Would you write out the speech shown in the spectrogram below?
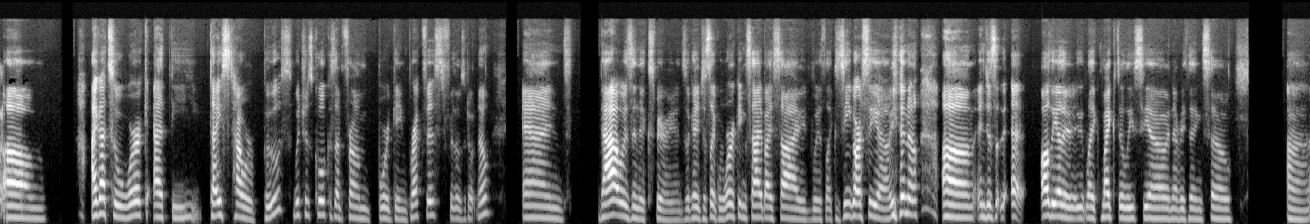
um, I got to work at the Dice Tower booth, which was cool because I'm from Board Game Breakfast. For those who don't know, and that was an experience. Okay, just like working side by side with like Zee Garcia, you know, um, and just uh, all the other like Mike Delicio and everything. So, uh,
